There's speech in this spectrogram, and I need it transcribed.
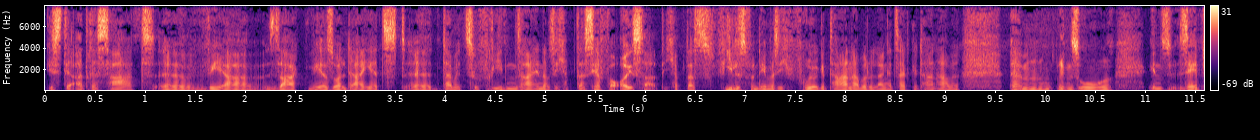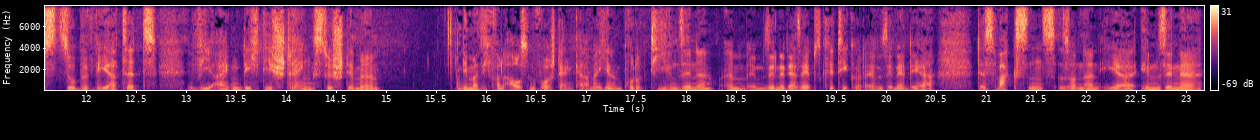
ist der Adressat, äh, wer sagt, wer soll da jetzt äh, damit zufrieden sein. Also ich habe das sehr veräußert. Ich habe das vieles von dem, was ich früher getan habe oder lange Zeit getan habe, ähm, in so in selbst so bewertet wie eigentlich die strengste Stimme die man sich von außen vorstellen kann, aber nicht in einem produktiven Sinne, im, im Sinne der Selbstkritik oder im Sinne der des Wachsens, sondern eher im Sinne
